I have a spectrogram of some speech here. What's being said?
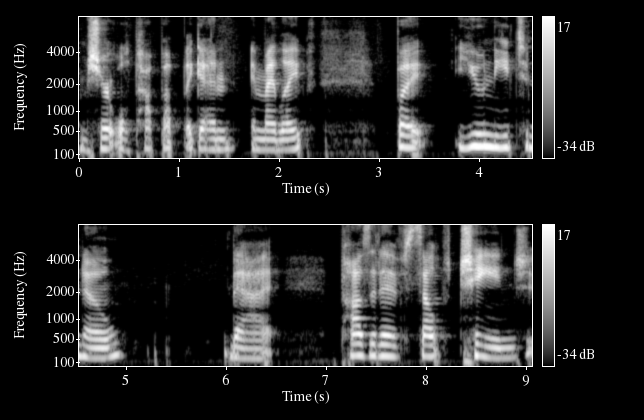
I'm sure it will pop up again in my life. But you need to know that positive self change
